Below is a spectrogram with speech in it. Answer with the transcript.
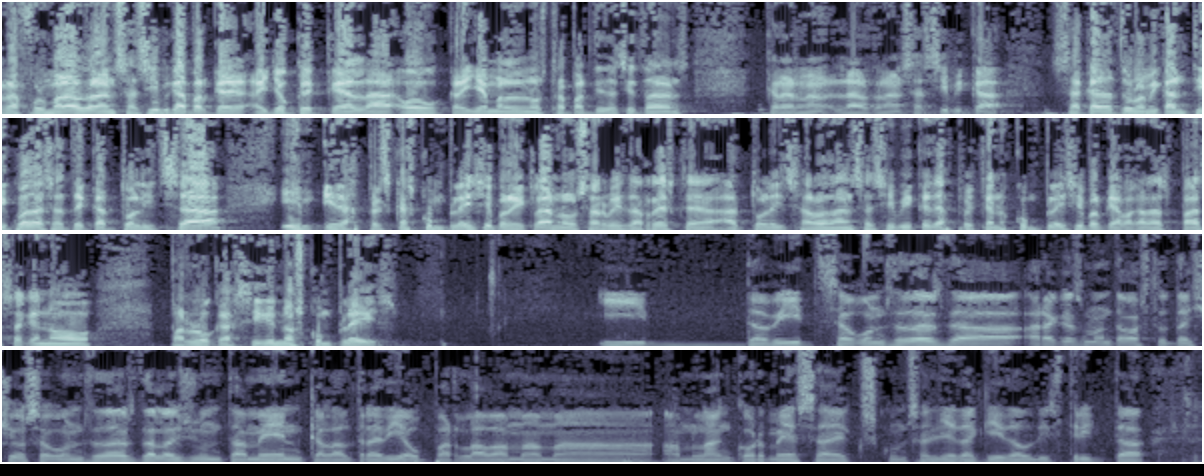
reformar l'ordenança cívica perquè jo crec que, la, o creiem en el nostre partit de Ciutadans, que l'ordenança cívica s'ha quedat una mica antiquada, s'ha que actualitzar i, i després que es compleixi, perquè clar, no serveix de res que actualitzar l'ordenança cívica i després que no es compleixi perquè a vegades passa que no, per lo que sigui no es compleix. I David, segons dades de... Ara que esmentaves tot això, segons dades de l'Ajuntament, que l'altre dia ho parlàvem amb, eh, amb l'Ancor Mesa, exconseller d'aquí del districte, sí.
